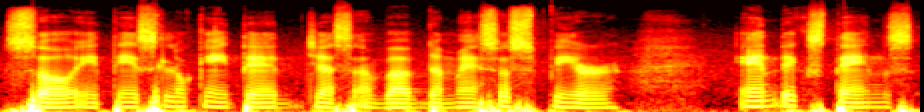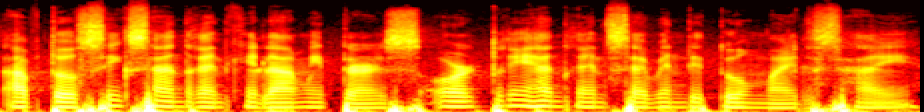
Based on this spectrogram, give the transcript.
So it is located just above the mesosphere and extends up to 600 kilometers or 372 miles high.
